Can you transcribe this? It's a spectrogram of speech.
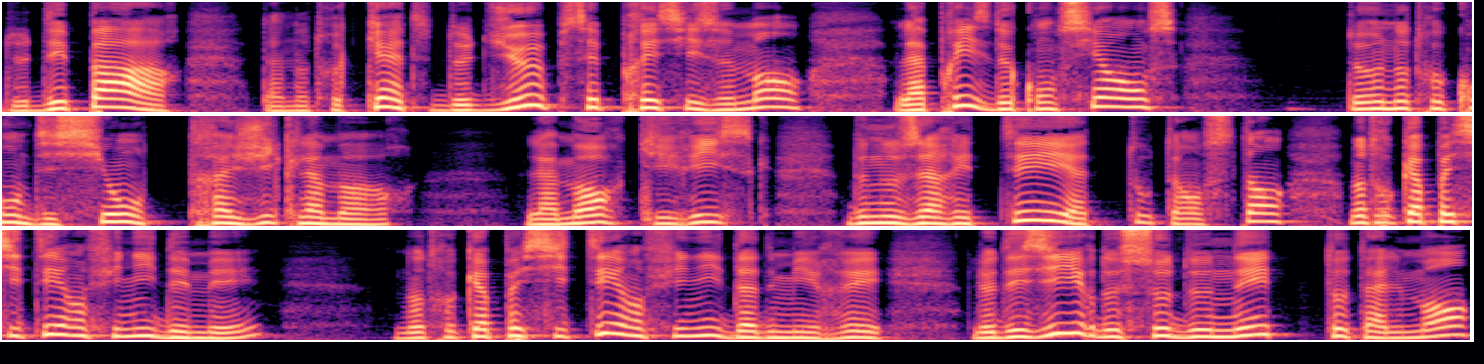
de départ dans notre quête de Dieu, c'est précisément la prise de conscience de notre condition tragique, la mort. La mort qui risque de nous arrêter à tout instant, notre capacité infinie d'aimer, notre capacité infinie d'admirer, le désir de se donner totalement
